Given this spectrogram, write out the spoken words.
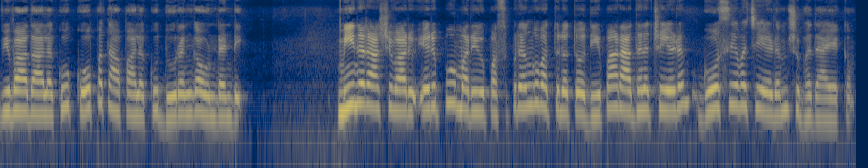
వివాదాలకు కోపతాపాలకు దూరంగా ఉండండి. మీనరాశివారు ఎరుపు మరియు పసుపు రంగు వత్తులతో దీపారాధన చేయడం గోసేవ చేయడం శుభదాయకం.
